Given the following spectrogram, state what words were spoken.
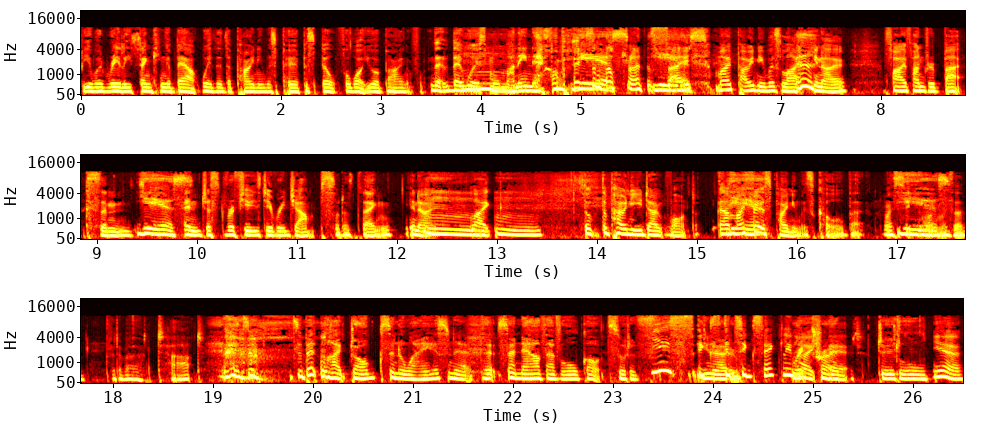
you were really thinking about whether the pony was purpose built for what you were buying it for. They're, they're worth more money now. That's what I was Mm. Yes, trying to yes. say. My pony was like you know five hundred bucks and Yes. and just refused every jump sort of thing. You know, like The, the pony you don't want. Uh, my Mm, Yeah. first pony was cool, but my second one was a bit of a tart. It's a, it's a bit like dogs in a way, isn't it? That, so now they've all got sort of Yes, you ex- know, it's exactly like retro that. Doodle. Yeah,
